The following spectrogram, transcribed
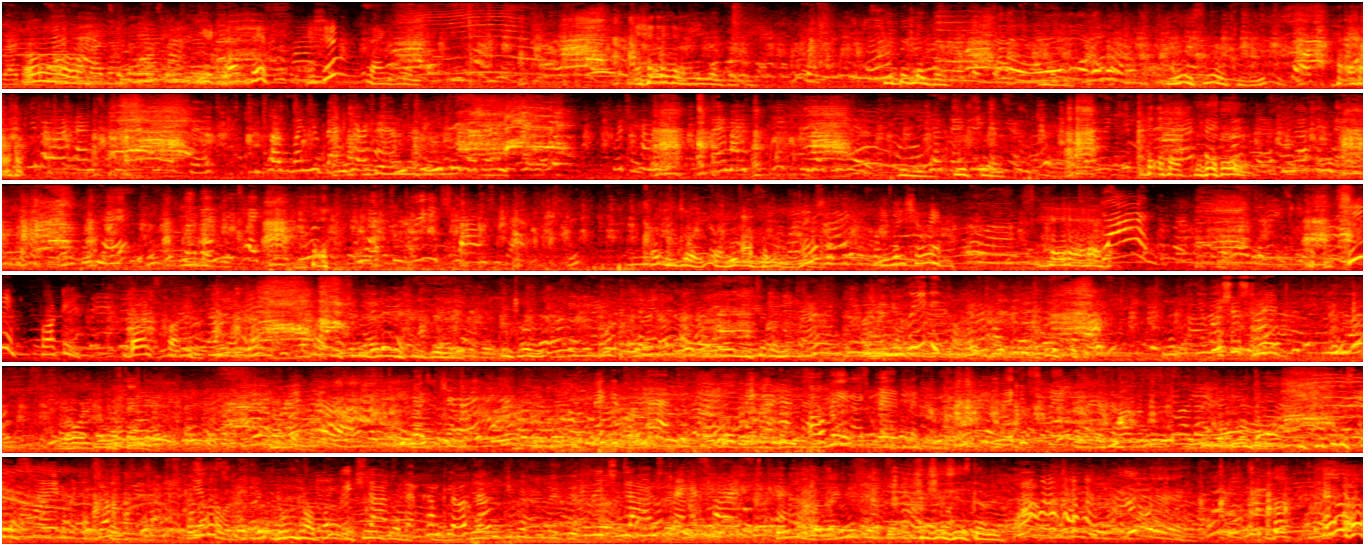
Oh, you like this? Is it? Like this. Hold on. Keep it like that. No, it's not okay. keep our hands flat like this because when you bend your hands, can you see that they're little hills? Which can they might take the little hills mm, because they think it's food. When we keep it flat, like this, there's nothing there. Okay? So then we take the food and have to reach down to them. Enjoy. Yeah, this is it. You will show him. Done! See? 40. Dogs 40. She's Is het niet? Je hoort. Make it flat, okay? Make your hand over it. Make it straight. Keep it straight. Don't drop it. Reach down to them. Come closer. Reach down to them as far as you can. She, she, she's coming. Yeah.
